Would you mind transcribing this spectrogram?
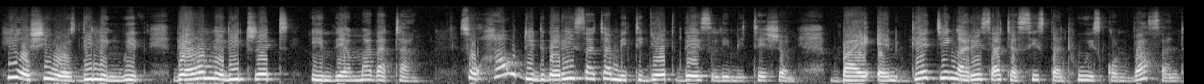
he or she was dealing with they are only literate in their mother tongue. So how did the researcher mitigate this limitation? By engaging a research assistant who is conversant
